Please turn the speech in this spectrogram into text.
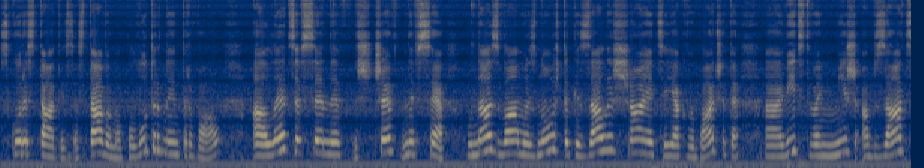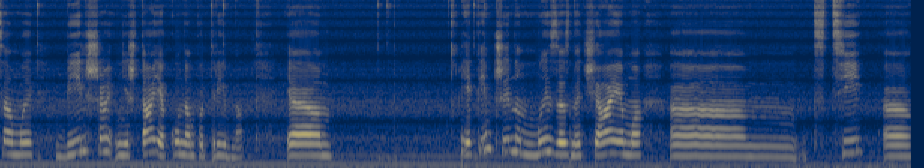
скористатися. Ставимо полуторний інтервал. Але це все не ще не все. У нас з вами знову ж таки залишається, як ви бачите, е, відстань між абзацами більша, ніж та, яку нам потрібно. Е, Яким чином ми зазначаємо е, ці, е,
